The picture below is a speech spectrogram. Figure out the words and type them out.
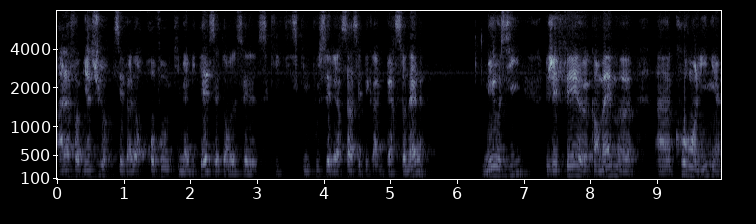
à la fois, bien sûr, ces valeurs profondes qui m'habitaient, ce qui, ce qui me poussait vers ça, c'était quand même personnel, mais aussi, j'ai fait euh, quand même euh, un cours en ligne,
